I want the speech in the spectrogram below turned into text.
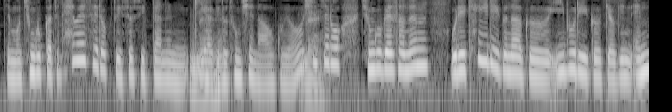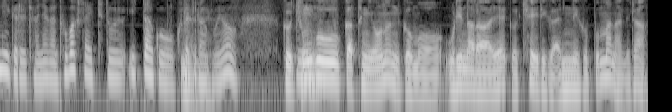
이제 뭐 중국 같은 해외 세력도 있을 수 있다는 네. 이야기도 동시에 나오고요. 네. 실제로 중국에서는 우리 K리그나 그 2부 리그 격인 N리그를 겨냥한 도박 사이트도 있다고 그러더라고요. 네. 그 중국 예. 같은 경우는 그 뭐 우리나라의 그 K리그, N리그뿐만 아니라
